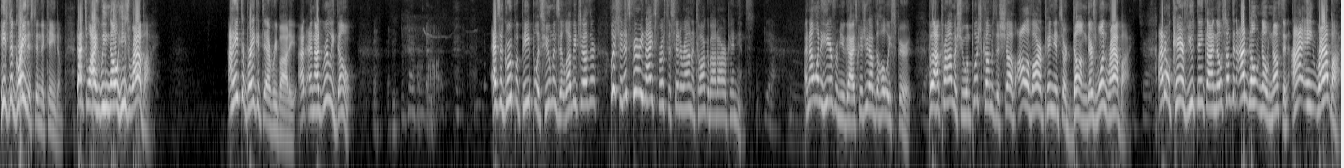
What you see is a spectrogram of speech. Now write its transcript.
He's the greatest in the kingdom. That's why we know he's rabbi. I hate to break it to everybody, and I really don't. As a group of people, as humans that love each other, listen, it's very nice for us to sit around and talk about our opinions. Yeah. And I want to hear from you guys because you have the Holy Spirit. But I promise you, when push comes to shove, all of our opinions are dung. There's one rabbi. I don't care if you think I know something, I don't know nothing. I ain't rabbi.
